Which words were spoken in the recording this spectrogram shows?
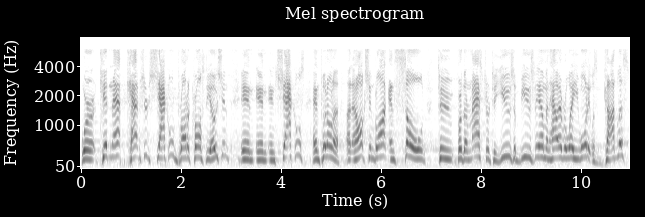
were kidnapped, captured, shackled, brought across the ocean in, in, in shackles, and put on a, an auction block and sold to, for their master to use, abuse them in however way he wanted. It was godless,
